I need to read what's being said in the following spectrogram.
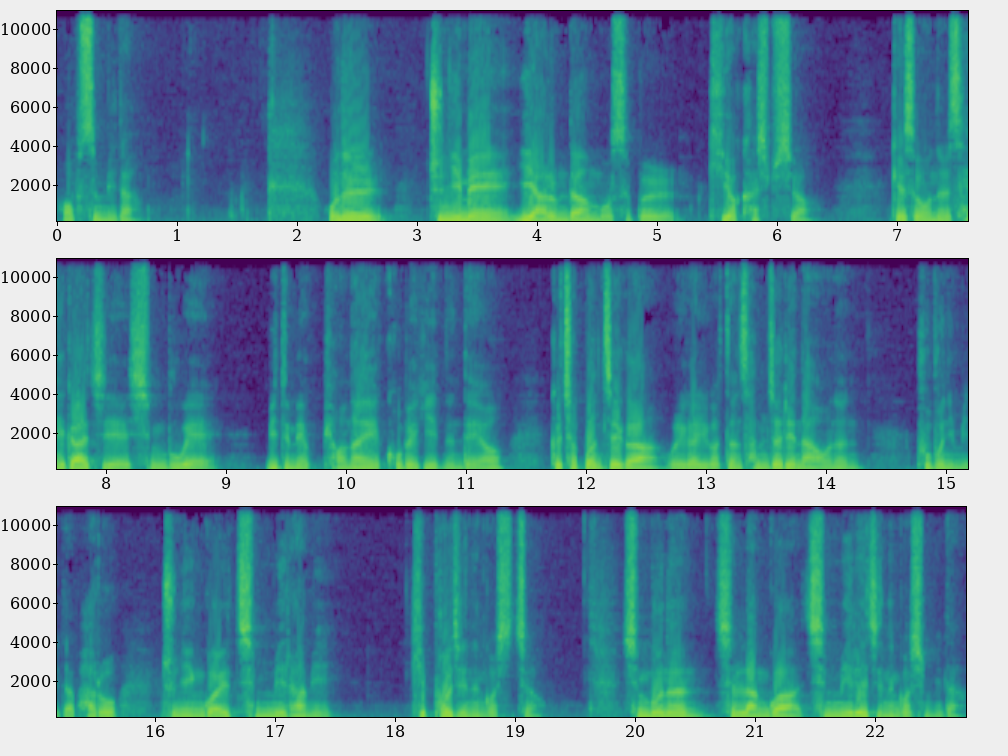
없습니다. 오늘 주님의 이 아름다운 모습을 기억하십시오. 그래서 오늘 세 가지의 신부의 믿음의 변화의 고백이 있는데요. 그 첫 번째가 우리가 읽었던 3절에 나오는 부분입니다. 바로 주님과의 친밀함이 깊어지는 것이죠. 신부는 신랑과 친밀해지는 것입니다.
